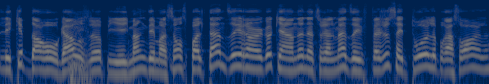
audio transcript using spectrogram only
l'équipe dort au gaz, là, puis il manque d'émotion. C'est pas le temps de dire à un gars qui en a naturellement, de dire fais juste être toi là, pour asseoir. Là.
